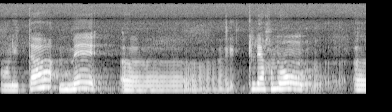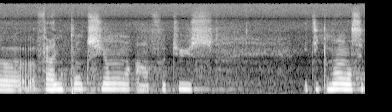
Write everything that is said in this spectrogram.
en l'état, mais euh, clairement euh, faire une ponction à un fœtus, éthiquement, c'est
